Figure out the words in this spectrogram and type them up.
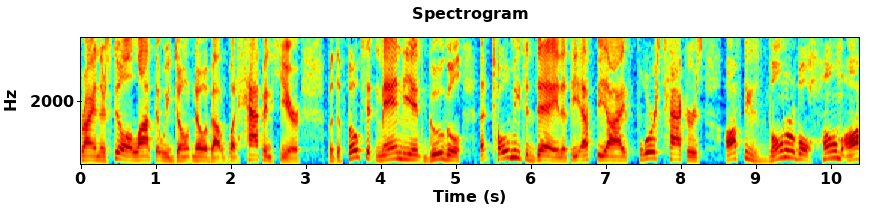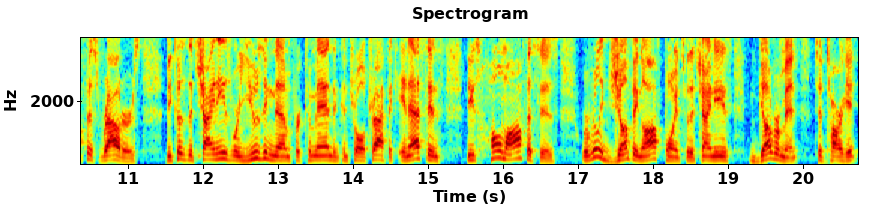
Brian, there's still a lot that we don't know about what happened here, but the folks at Mandiant Google uh, told me today that the FBI forced hackers off these vulnerable home office routers because the Chinese were using them for command and control traffic. In essence, these home offices were really jumping off points for the Chinese government to target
